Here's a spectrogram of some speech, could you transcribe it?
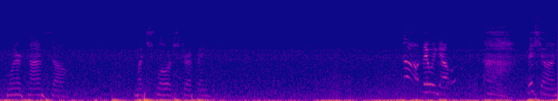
It's winter time, so much slower stripping. Oh, there we go. Fish on.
